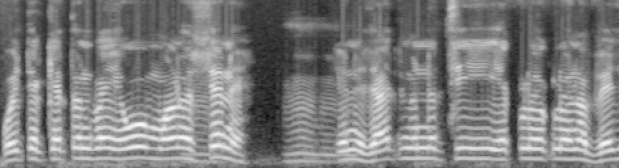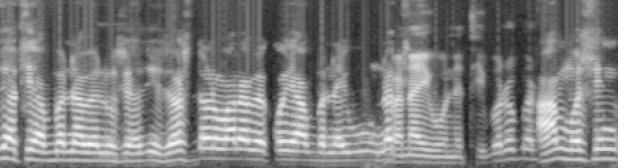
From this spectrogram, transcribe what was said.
કોઈ તે કેતનભાઈ એવો માણસ છે ને. એની જાત મહેનતથી એકલો એકલો એના ભેજાથી આ બનાવેલું છે. હજી જસદણ વાળા કોઈ આ બનાવ્યું નથી. બનાવ્યું નથી બરોબર? આ મશીન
